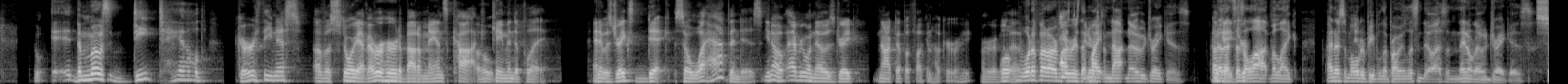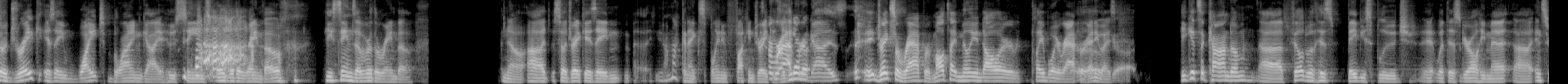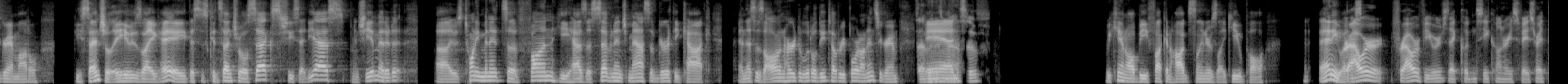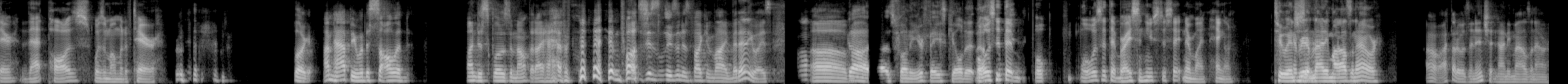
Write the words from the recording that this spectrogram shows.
It- the most detailed girthiness of a story I've ever heard about a man's cock Oh. came into play. And it was Drake's dick. So, what happened is, you know, everyone knows Drake knocked up a fucking hooker, right? Or, Well, uh, what about our viewers that might not know who Drake is? I know Okay, that says Dra- a lot, but like, I know some older people that probably listen to us and they don't know who Drake is. So Drake is a white blind guy who sings over the rainbow. he sings over the rainbow. No, uh, so Drake is a. uh, I'm not gonna explain who fucking Drake A is. Rapper, know- guys. eh, Drake's a rapper, multi-million dollar Playboy rapper. Oh, Anyways, God. he gets a condom uh, filled with his baby splooge eh, with this girl he met, uh, Instagram model. Essentially, he was like, "Hey, this is consensual sex." She said yes, and she admitted it. Uh, it was 20 minutes of fun. He has a seven-inch massive girthy cock, and this is all in her little detailed report on Instagram. Seven and- is massive. We can't all be fucking hog slingers like you, Paul. Anyway, For our for our viewers that couldn't see Connery's face right there, that pause was a moment of terror. Look, I'm happy with the solid undisclosed amount that I have. and Paul's just losing his fucking mind. But anyways, um God, that was funny. Your face killed it. What That was it that what, what was it that Bryson used to say? Never mind. Hang on. two inches you at ever- 90 miles an hour. oh, I thought it was an inch at 90 miles an hour.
